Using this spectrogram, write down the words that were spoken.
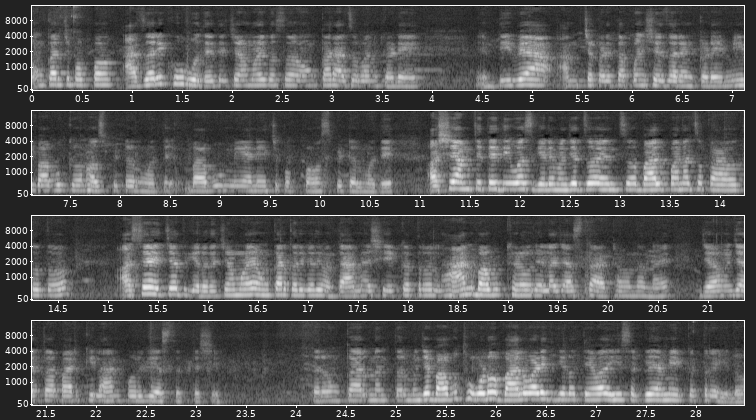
ओंकारचे पप्पा आजारी खूप होते. त्याच्यामुळे कसं ओंकार आजोबांकडे दिव्या आमच्याकडे तपन शेजाऱ्यांकडे मी बाबू घेऊन हॉस्पिटलमध्ये बाबू मी आणि याचे पप्पा हॉस्पिटलमध्ये. असे आमचे ते दिवस गेले. म्हणजे जो यांचं बालपणाचं काळ होतं तो अशा ह्याच्यात गेलं. त्याच्यामुळे ओंकार कधी कधी म्हणतात आम्ही अशी एकत्र लहान बाबू खेळवलेला जास्त आठवणार नाही. जेव्हा म्हणजे आता बारकी लहान पोरगी असतात तसे तर ओंकार नंतर म्हणजे बाबू थोडं बालवाडीत गेलो तेव्हा ही सगळी आम्ही एकत्र गेलो.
